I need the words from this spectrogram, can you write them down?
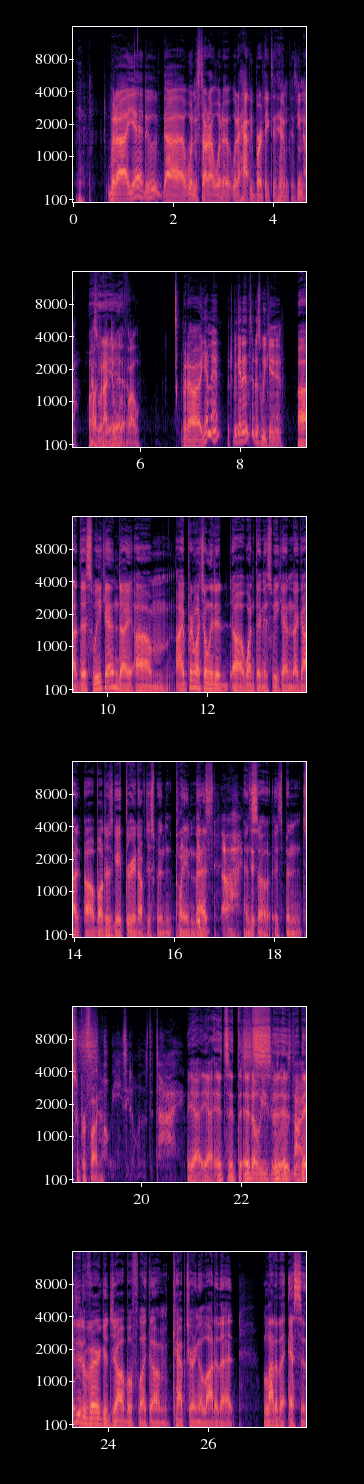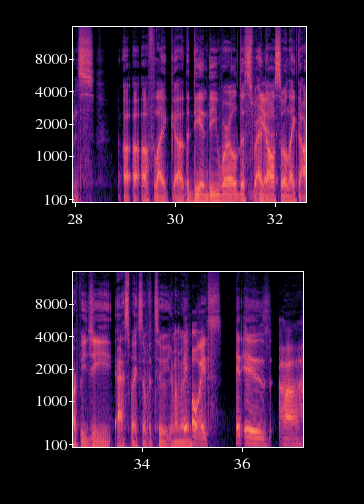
But uh, yeah, dude. Uh, wanted to start out with a with a happy birthday to him because you know that's Oh, what I do yeah. with Fo. But uh, yeah, man. What you been getting into this weekend? Uh, this weekend, I um, I pretty much only did uh, one thing this weekend. I got uh, Baldur's Gate three, and I've just been playing that, uh, and it's so it's been super fun. So easy to lose the time. Yeah, yeah, it's it, it's easy to it- lose it- time, They did a very good job of like um capturing a lot of that, a lot of the essence. Uh, uh, of like uh, the D and D world, this- and Yeah. also like the RPG aspects of it too. You know what I mean? It- oh, it's it is. Uh,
